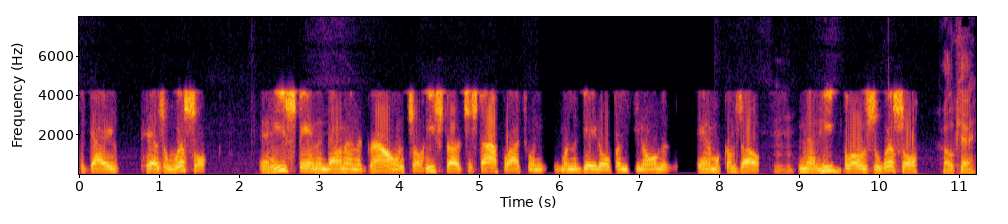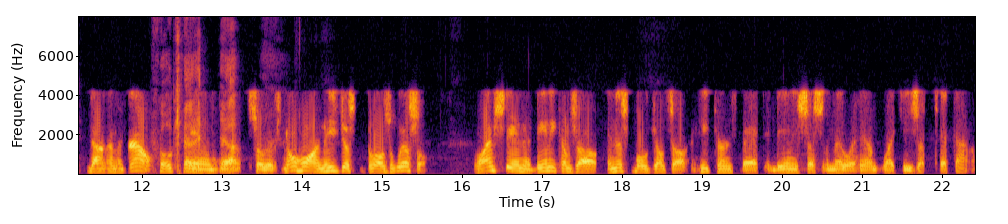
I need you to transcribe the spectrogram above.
The guy has a whistle, and he's standing down on the ground. So he starts a stopwatch when when the gate opens. You know, the animal comes out, Mhm. and then he blows the whistle Okay. down on the ground. Okay. And yeah. uh, so there's no horn. He just blows a whistle. Well, I'm standing there. Danny comes out, and this bull jumps out, and he turns back, and Danny sits in the middle of him like he's a tick on him.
